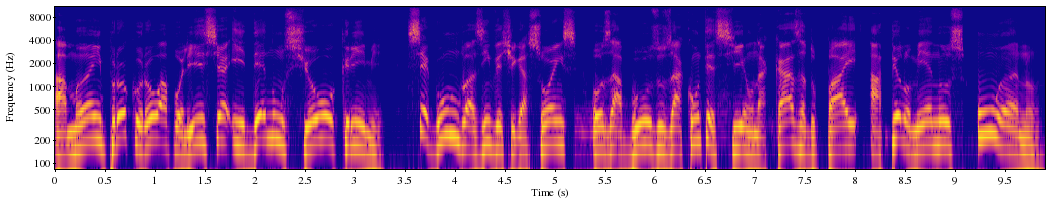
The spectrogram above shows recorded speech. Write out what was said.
A mãe procurou a polícia e denunciou o crime. Segundo as investigações, os abusos aconteciam na casa do pai há pelo menos um ano.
